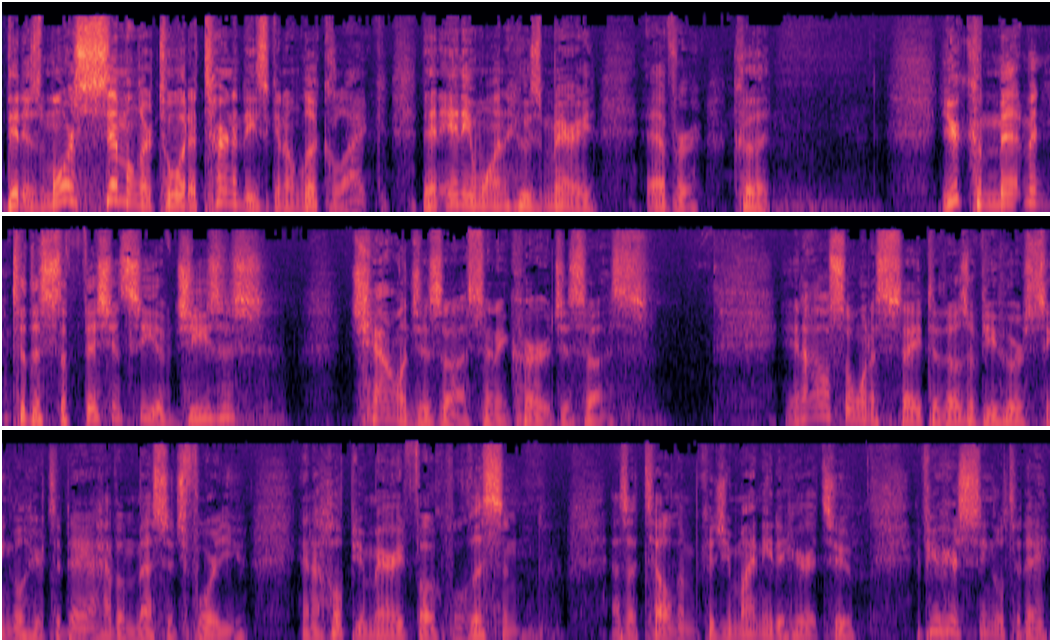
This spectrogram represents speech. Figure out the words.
that is more similar to what eternity is going to look like than anyone who's married ever could. Your commitment to the sufficiency of Jesus challenges us and encourages us. And I also want to say to those of you who are single here today, I have a message for you. And I hope your married folk will listen as I tell them, because you might need to hear it too. If you're here single today,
